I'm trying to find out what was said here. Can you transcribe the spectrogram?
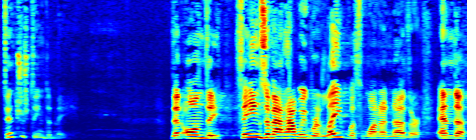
It's interesting to me that on the things about how we relate with one another and the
